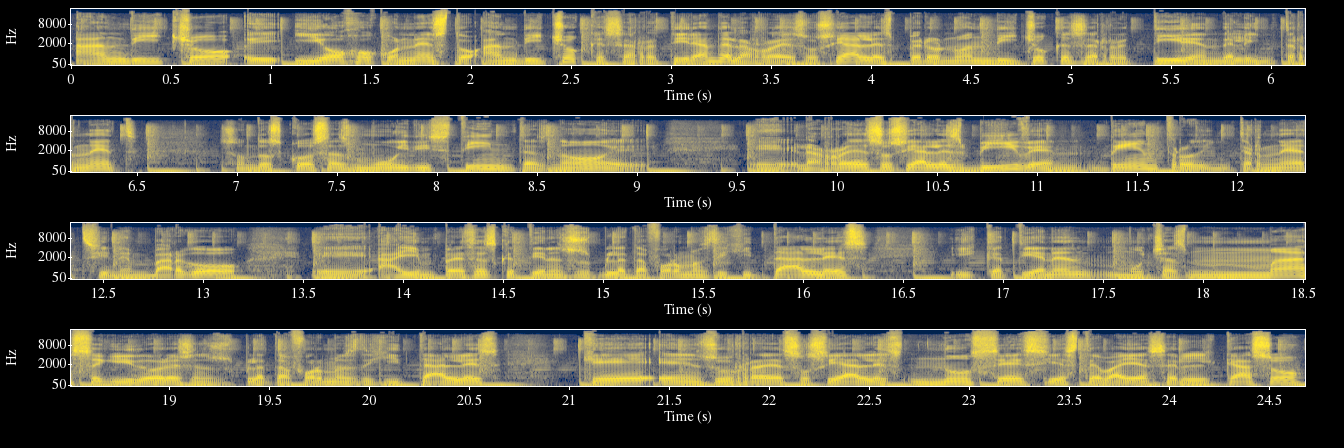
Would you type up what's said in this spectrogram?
han dicho, y, ojo con esto, han dicho que se retiran de las redes sociales, pero no han dicho que se retiren del Internet. Son dos cosas muy distintas, ¿no? Eh, eh, las redes sociales viven dentro de Internet, sin embargo, hay empresas que tienen sus plataformas digitales y que tienen muchas más seguidores en sus plataformas digitales que en sus redes sociales. No sé si este vaya a ser el caso,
